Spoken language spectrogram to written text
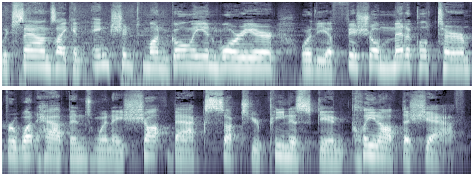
which sounds like an ancient Mongolian warrior or the official medical term for what happens when a shot back sucks your penis skin clean off the shaft.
